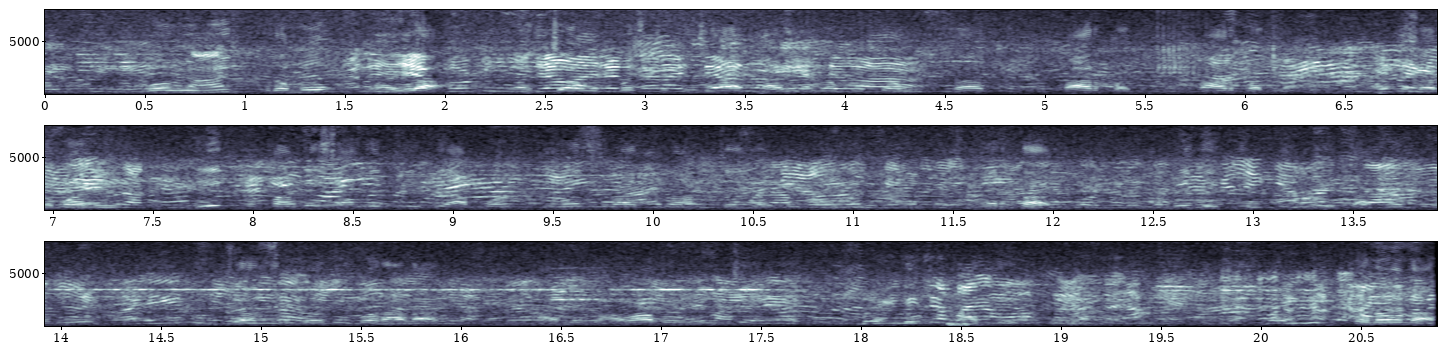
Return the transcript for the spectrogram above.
व विविध प्रमुख महिला यांच्या उपस्थितीत हा कार्यक्रम मोठ्या उत्साहात पार पड पार पडला. सर्वांनी एकमुखाने सांगितले की आपण दिवस रात्र आमच्यासाठी करतात. आम्ही देखील तुमची ताकद बनवून तुमच्यासोबत उभं राहणार. आणि भावा बहिणींचे बनवणार.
